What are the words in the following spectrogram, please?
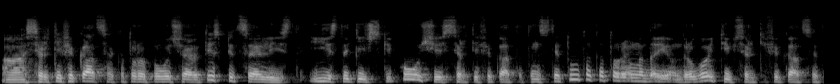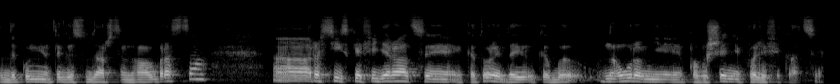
А, сертификация, которую получают и специалист, и эстетический коуч, есть сертификат от института, который мы даем. Другой тип сертификации – это документы государственного образца а, Российской Федерации, которые дают как бы, на уровне повышения квалификации.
